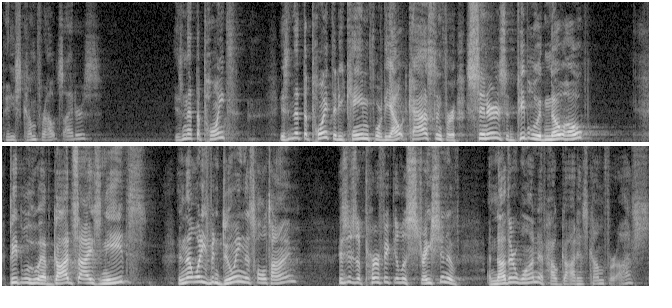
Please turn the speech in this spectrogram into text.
That he's come for outsiders? Isn't that the point? Isn't that the point that he came for the outcasts and for sinners and people have no hope? People who have God sized needs? Isn't that what he's been doing this whole time? This is a perfect illustration of another one of how God has come for us.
